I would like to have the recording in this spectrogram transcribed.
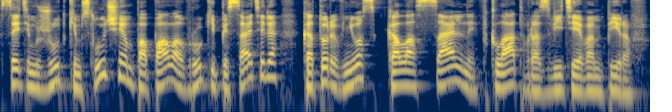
с этим жутким случаем попала в руки писателя, который внес колоссальный вклад в развитие вампиров.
